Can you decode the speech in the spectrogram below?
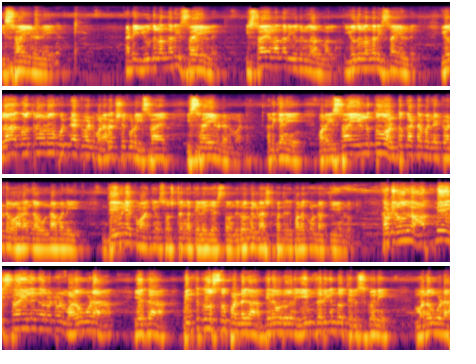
ఇస్రాయేల్ని అంటే యూదులందరూ ఇస్రాయేళ్ళే ఇస్రాయిల్ అందరూ యూదులు కాదు మళ్ళీ. యూదులందరూ ఇస్రాయేళ్ళే యూదా గోత్రంలో పుట్టినటువంటి మన రక్షకుడు ఇస్రా ఇస్రాయేలుడు అనమాట అందుకని మనం ఇస్రాయిల్తో అంటుకట్టబడినటువంటి వారంగా ఉన్నామని దేవుని యొక్క వాక్యం స్పష్టంగా తెలియజేస్తోంది. రోమిల్ రాష్ట్ర పత్రిక పదకొండు అధ్యాయంలో. కాబట్టి ఈ రోజున ఆత్మీయ ఇస్రాయిల్గా ఉన్నటువంటి మనం కూడా ఈ యొక్క పెంతుకోస్తు పండగ దినం రోజున ఏం జరిగిందో తెలుసుకొని మనం కూడా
